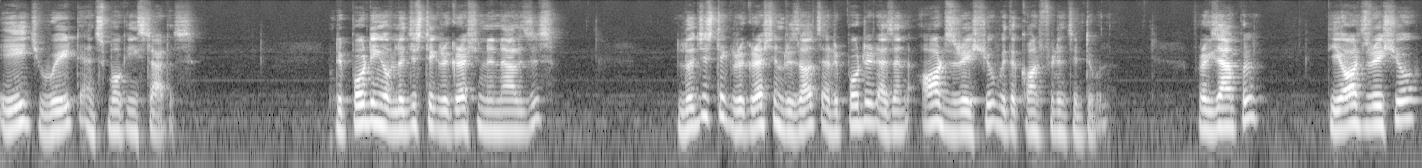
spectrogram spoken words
age, weight, and smoking status. Reporting of logistic regression analysis. Logistic regression results are reported as an odds ratio with a confidence interval. For example, the odds ratio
